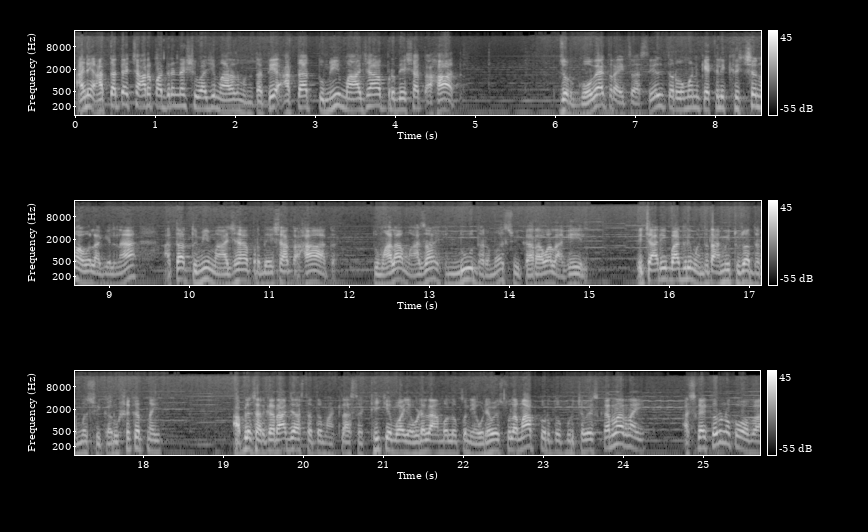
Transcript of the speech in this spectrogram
आणि आता त्या चार पादरांना शिवाजी महाराज म्हणतात ते आता तुम्ही माझ्या प्रदेशात आहात. जर गोव्यात राहायचं असेल तर रोमन कॅथलिक ख्रिश्चन व्हावं लागेल ना? आता तुम्ही माझ्या प्रदेशात आहात. तुम्हाला माझा हिंदू धर्म स्वीकारावा लागेल. ते चारी पादरी म्हणतात आम्ही तुझा धर्म स्वीकारू शकत नाही. आपल्यासारखा राजा असता तर म्हटलं असतं ठीक आहे बाबा एवढ्या आंबवलं पण एवढ्या वेळेस तुला माफ करतो पुढच्या वेळेस करणार नाही. असं काय करू नको बाबा.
